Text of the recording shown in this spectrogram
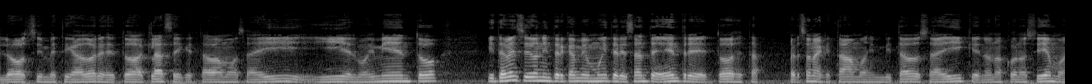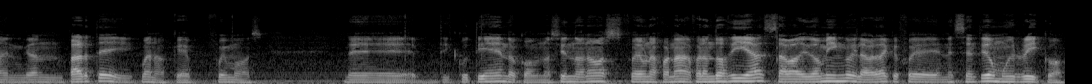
los investigadores de toda clase que estábamos ahí y el movimiento y también se dio un intercambio muy interesante entre todas estas personas que estábamos invitados ahí, que no nos conocíamos en gran parte y bueno, que fuimos de, discutiendo, conociéndonos. Fue una jornada, fueron dos días, sábado y domingo, y la verdad que fue en ese sentido muy rico.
